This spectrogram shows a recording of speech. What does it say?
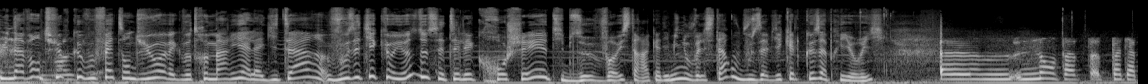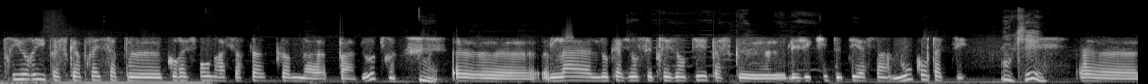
Une aventure que vous faites en duo avec votre mari à la guitare. Vous étiez curieuse de ces télécrochets type The Voice, Star Academy, Nouvelle Star, ou vous aviez quelques a priori euh, non, pas, pas, d'a priori, parce qu'après ça peut correspondre à certains comme euh, pas d'autres. Euh, là, l'occasion s'est présentée parce que les équipes de TF1 m'ont contacté. Ok. Euh,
